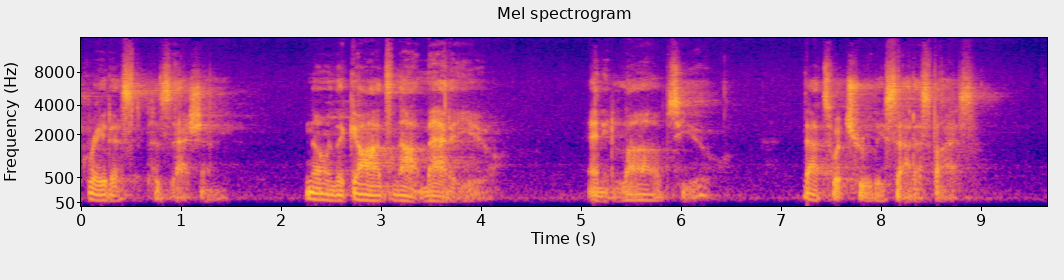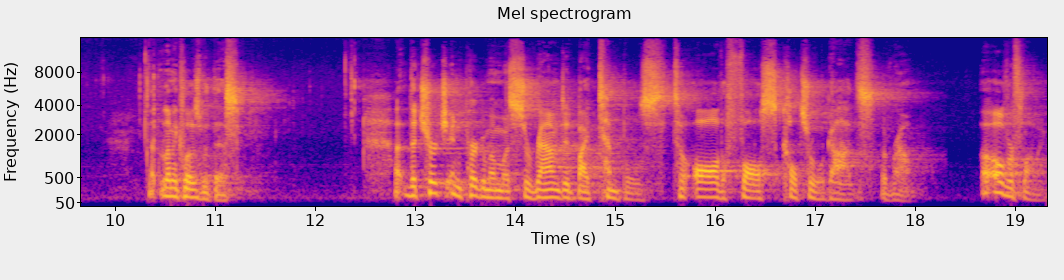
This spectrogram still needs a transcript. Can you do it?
greatest possession. Knowing that God's not mad at you and He loves you. That's what truly satisfies. Let me close with this. Uh, the church in Pergamum was surrounded by temples to all the false cultural gods of Rome, overflowing.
